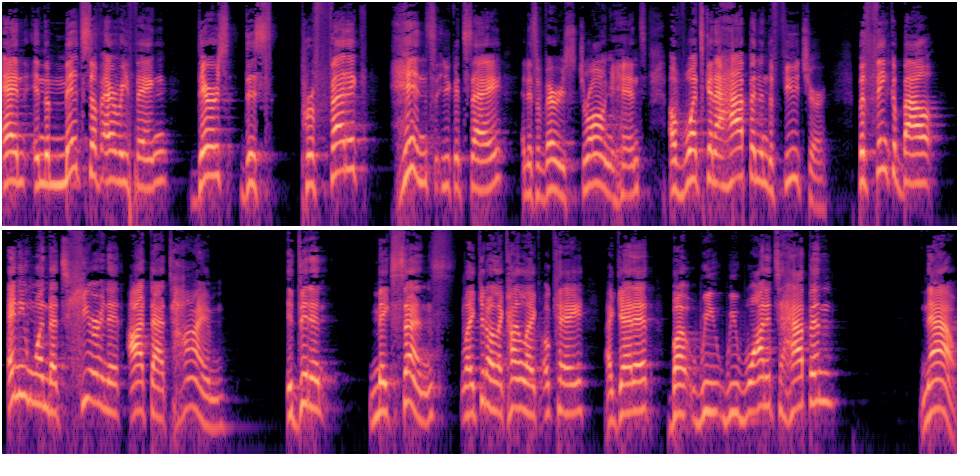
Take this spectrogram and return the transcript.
and in the midst of everything, there's this prophetic hint, you could say, and it's a very strong hint of what's going to happen in the future. But think about anyone that's hearing it at that time, it didn't make sense. Like, you know, like kind of like, okay, I get it, but we, we want it to happen now.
